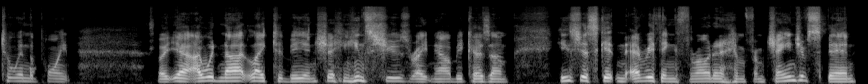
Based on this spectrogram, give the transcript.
to win the point. But yeah, I would not like to be in Shahin's shoes right now because um, he's just getting everything thrown at him from change of spin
